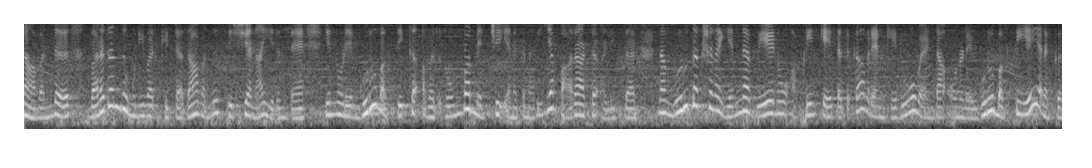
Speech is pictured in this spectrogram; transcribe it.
நான் வந்து வரதந்து முனிவர்கிட்ட தான் வந்து சிஷ்யனாக இருந்தேன். என்னுடைய குரு பக்திக்கு அவர் ரொம்ப மெச்சி எனக்கு நிறைய பாராட்டு அளித்தார். நான் குரு தட்சணை என்ன வேணும் அப்படின்னு கேட்டதுக்கு அவர் எனக்கு எதுவும் வேண்டாம். உன்னுடைய குரு பக்தியே எனக்கு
